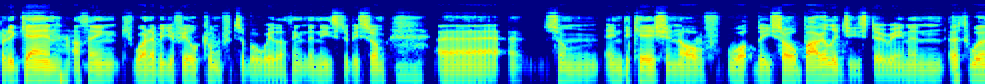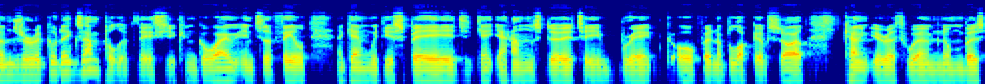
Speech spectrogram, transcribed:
But again, I think whatever you feel comfortable with, I think there needs to be some uh, some indication of what the soil biology is doing. And earthworms are a good example of this. You can go out into the field again with your spade, get your hands dirty, break open a block of soil, count your earthworm numbers,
